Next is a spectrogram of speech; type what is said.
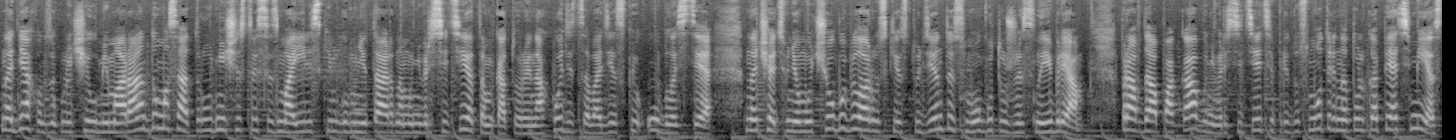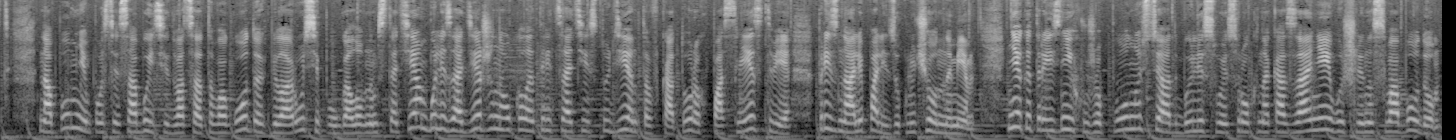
На днях он заключил меморандум о сотрудничестве с Измаильским гуманитарным университетом, который находится в Одесской области. Начать в нем учебу белорусские студенты смогут уже с ноября. Правда, пока в университете предусмотрено только пять мест. Напомним, после событий 2020 года в Беларуси по уголовным статьям были задержаны около 30 студентов, которых впоследствии признали политзаключенными. Некоторые из них уже полностью отбыли свой срок наказания и вышли на свободу.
